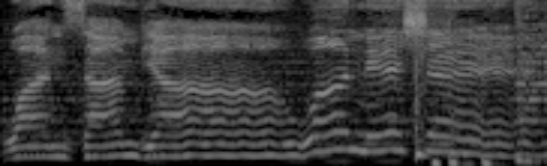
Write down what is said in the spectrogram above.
One Zambia, one nation.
